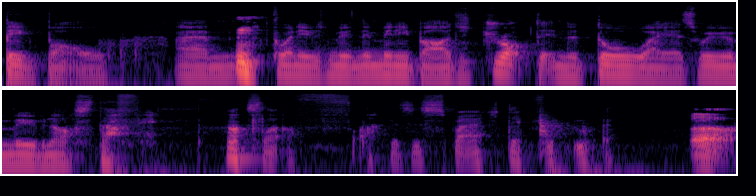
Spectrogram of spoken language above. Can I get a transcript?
big bottle. Um, when he was moving the mini bar, just dropped it in the doorway as we were moving our stuff in. I was like, oh, "Fuck!" It's just smashed everywhere. Uh,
